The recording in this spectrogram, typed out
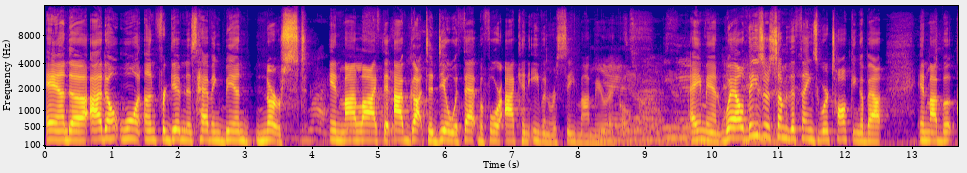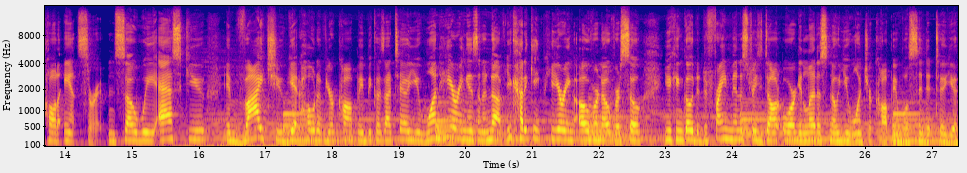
And uh, I don't want unforgiveness having been nursed in my life that I've got to deal with that before I can even receive my miracle. Amen. Well, these are some of the things we're talking about in my book called Answer It. And so we ask you, invite you, get hold of your copy because I tell you, one hearing isn't enough. You got to keep hearing over and over. So you can go to dufresneministries.org and let us know you want your copy and we'll send it to you.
